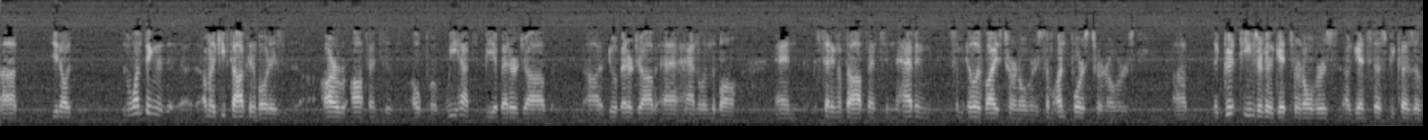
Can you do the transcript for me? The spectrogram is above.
Uh, you know, the one thing that I'm going to keep talking about is our offensive output. We have to be a better job, uh, do a better job at handling the ball and setting up the offense and having some ill-advised turnovers, some unforced turnovers. Uh, the good teams are going to get turnovers against us because of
